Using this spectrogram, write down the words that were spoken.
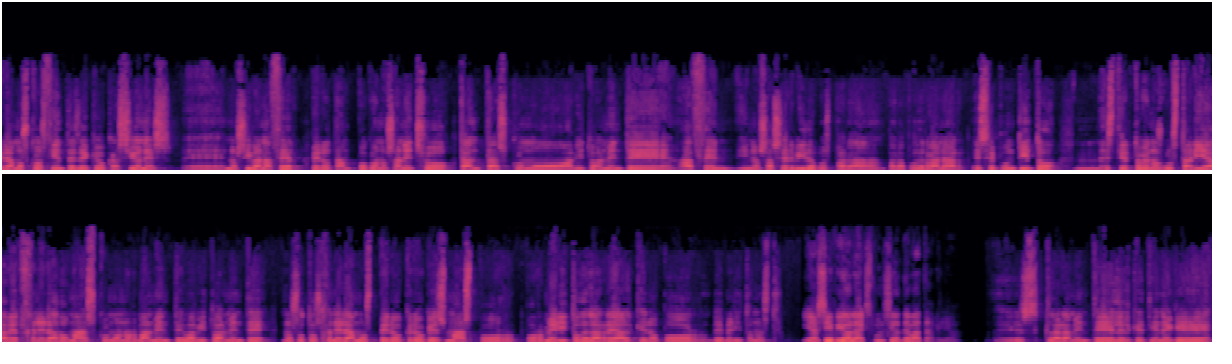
Éramos conscientes de que ocasiones eh, nos iban a hacer, pero tampoco nos han hecho tantas como habitualmente hacen y nos ha servido pues, para, para poder ganar ese puntito. Mm, es cierto que nos gustaría haber generado más, como normalmente o habitualmente nosotros generamos, pero creo que es más por, por mérito de la Real que no por de mérito nuestro. Y así vio la expulsión de Bataglia. Es claramente él el que tiene que,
